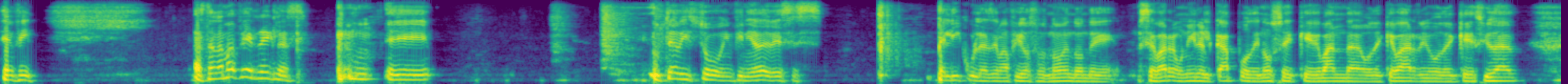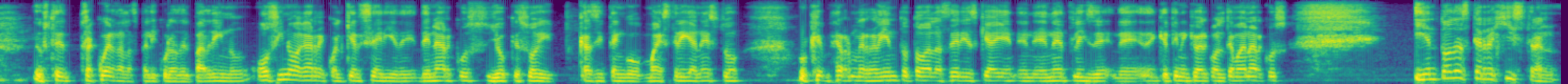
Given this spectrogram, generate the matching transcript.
En fin, hasta la mafia hay reglas. Eh, usted ha visto infinidad de veces películas de mafiosos, ¿no? En donde se va a reunir el capo de no sé qué banda o de qué barrio o de qué ciudad. Usted recuerda las películas del padrino, o si no, agarre cualquier serie de, narcos. Yo que soy, casi tengo maestría en esto, porque me, reviento todas las series que hay en, Netflix de, que tienen que ver con el tema de narcos. Y en todas te registran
